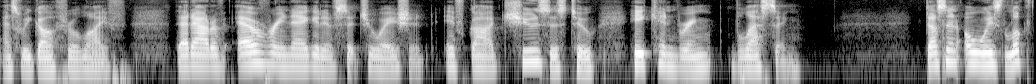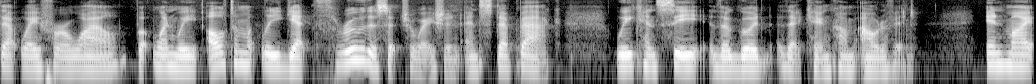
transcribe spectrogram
as we go through life. That out of every negative situation, if God chooses to, he can bring blessing. Doesn't always look that way for a while, but when we ultimately get through the situation and step back, we can see the good that can come out of it in my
